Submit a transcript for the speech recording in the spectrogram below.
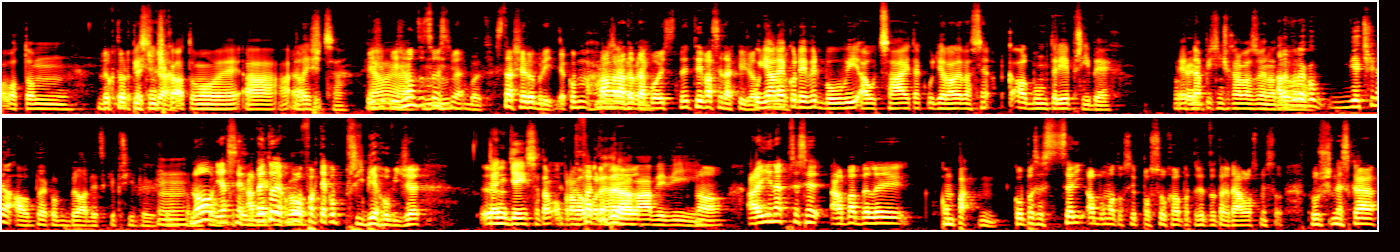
Uh, o tom Doktor písnička Tečka. Atomovi a, a Elišce. Víš, on to, co myslíme? vůbec. Strašně dobrý. Jako mám rád. Tata Boys, ty, ty vlastně taky, že? jo? Udělali jako David Bowie Outside, tak udělali vlastně k album, který je příběh. Ok. Jedna písnička navazuje na Ale druhou. to jako většina alb jako byla vždycky příběh. Že? Tam No jako- jasně, ten a tady to jako bylo fakt jako příběhový, že? Ten eh, děj se tam opravdu to odehrává, byl- vyvíjí. No, ale jinak přesně Alba byly kompaktní. Koupil si celý album a to si poslouchal, protože to tak dávalo smysl. To už dneska,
